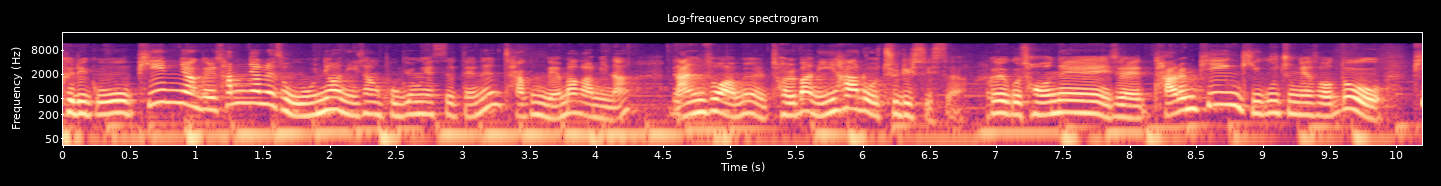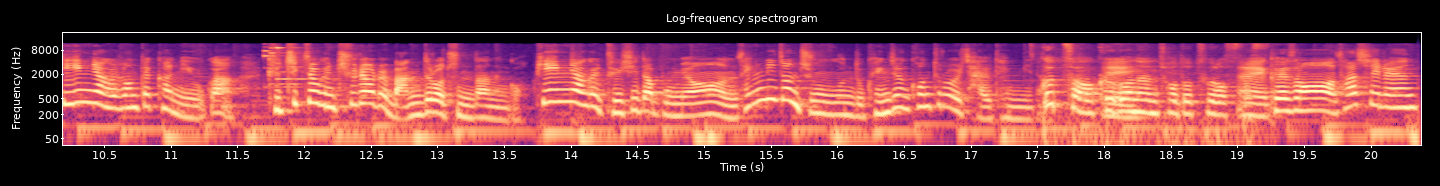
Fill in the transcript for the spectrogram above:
그리고 피임약을 3년에서 5년 이상 복용했을 때는 자궁 내막암이나 난소암을 절반 이하로 줄일 수 있어요. 그리고 저는 이제 다른 피임 기구 중에서도 피임약을 선택한 이유가 규칙적인 출혈을 만들어 준다는 거. 피임약을 드시다 보면 생리전 증후군도 굉장히 컨트롤이 잘 됩니다. 그쵸. 그거는 저도 들었어요. 네, 그래서 사실은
